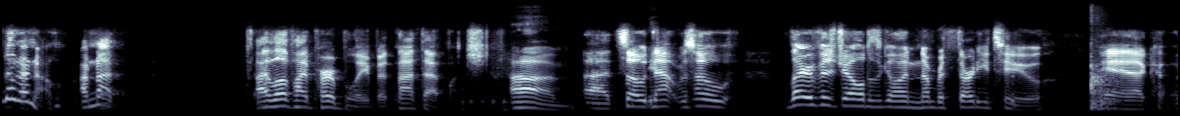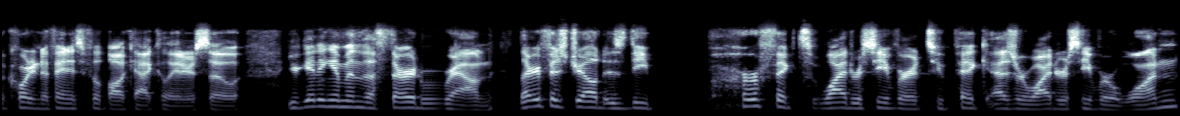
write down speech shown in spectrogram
no, no. no. I'm not. I love hyperbole, but not that much. Um, Uh, so now, so Larry Fitzgerald is going number 32, uh, c- according to Fantasy Football Calculator. So you're getting him in the third round. Larry Fitzgerald is the perfect wide receiver to pick as your wide receiver one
